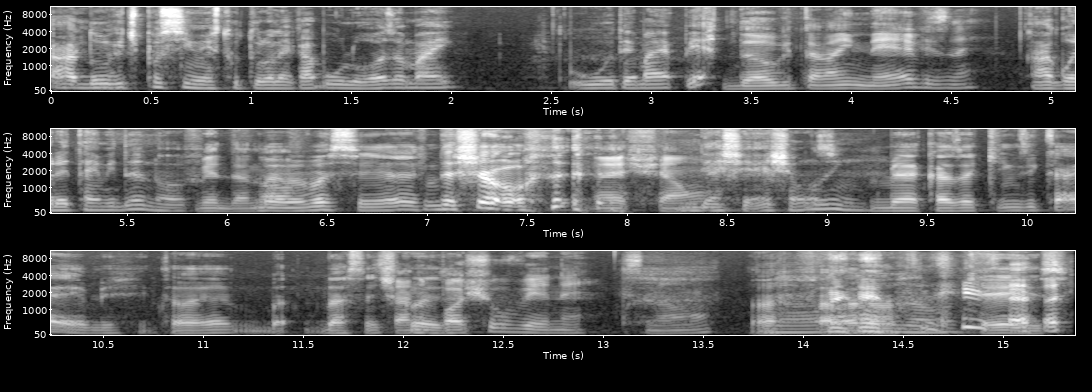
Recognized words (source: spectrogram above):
A Doug, tipo assim, uma estrutura lá é cabulosa, mas o outro é mais perto. Doug tá lá em Neves, né? Agora ele tá em Vida Nova. Venda Mas nova. mesmo assim, ainda é show. É chão. É, ch- é chãozinho. Minha casa é 15 km, então é ba- bastante Só não coisa. pode chover, né? Senão. Ah, Não, fala não. não. Que isso.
